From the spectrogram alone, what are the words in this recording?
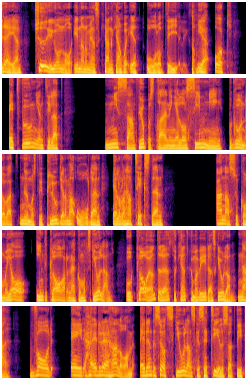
grejen 20 gånger innan de ens kan kanske ett ord av tio. Liksom. Ja, och är tvungen till att missa en fotbollsträning eller en simning på grund av att nu måste vi plugga de här orden eller den här texten. Annars så kommer jag inte klara det när jag kommer till skolan. Och klarar jag inte det så kan jag inte komma vidare i skolan. Nej. Vad är det, är det det det handlar om? Är det inte så att skolan ska se till så att vi,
